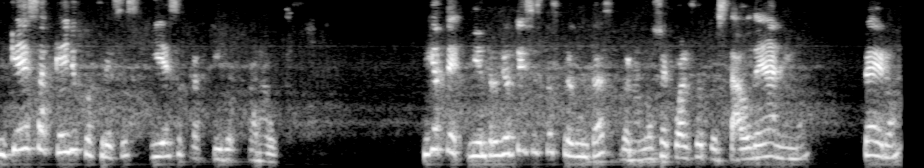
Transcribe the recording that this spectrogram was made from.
y qué es aquello que ofreces y es atractivo para otros? Fíjate, mientras yo te hice estas preguntas, bueno, no sé cuál fue tu estado de ánimo, pero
